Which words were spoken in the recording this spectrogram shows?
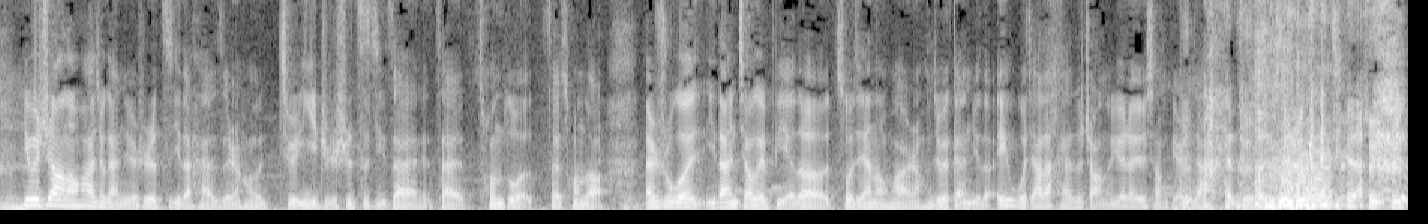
嗯因为这样的话就感觉是自己的孩子，然后就一直是自己在在创作在创造。但如果一旦交给别的作监的话，然后就会感觉到，哎，我家的孩子长得越来越像别人家孩子了，这种感觉。所以，所以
